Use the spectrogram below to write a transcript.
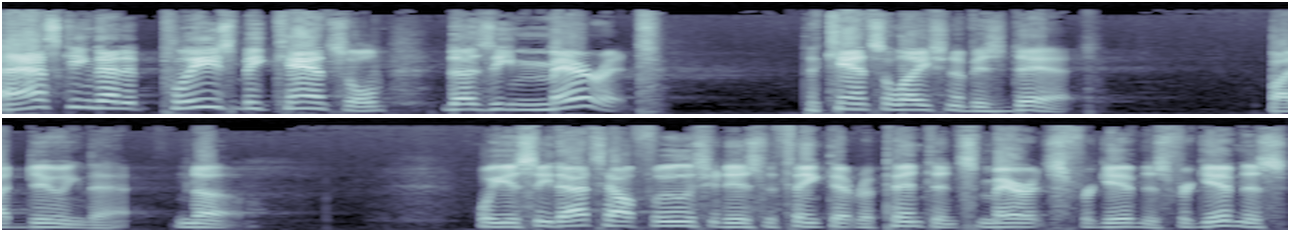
asking that it please be canceled, does he merit the cancellation of his debt by doing that? No. Well, you see, that's how foolish it is to think that repentance merits forgiveness. Forgiveness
